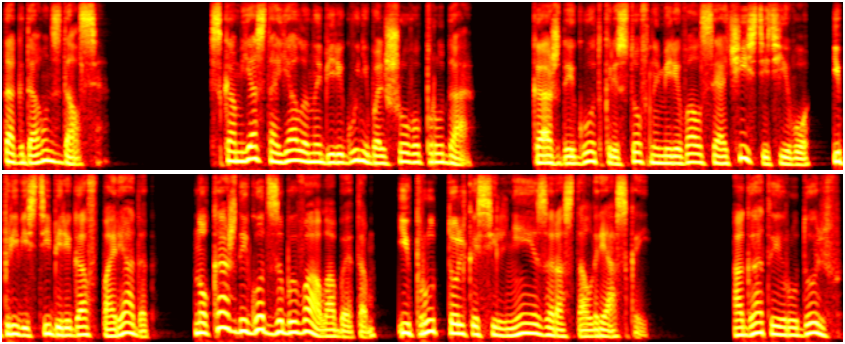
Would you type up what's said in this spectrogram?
Тогда он сдался. Скамья стояла на берегу небольшого пруда. Каждый год Крестов намеревался очистить его и привести берега в порядок, но каждый год забывал об этом, и пруд только сильнее зарастал ряской. Агата и Рудольф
